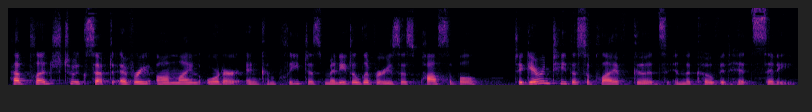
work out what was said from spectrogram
have pledged to accept every online order and complete as many deliveries as possible to guarantee the supply of goods in the COVID hit city.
